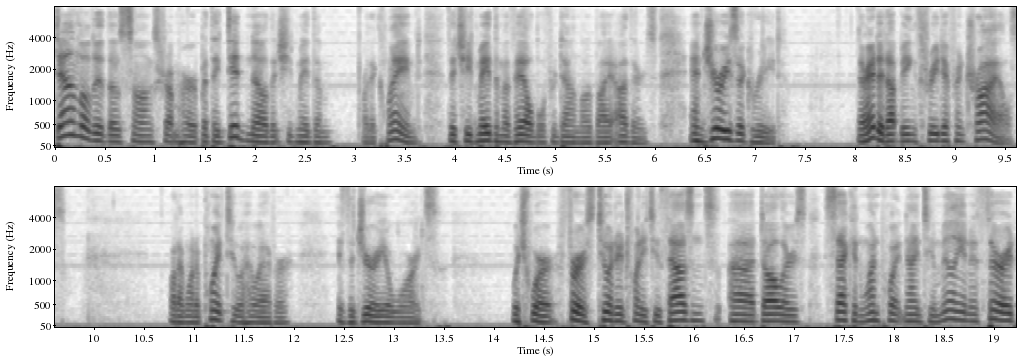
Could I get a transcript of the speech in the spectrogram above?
downloaded those songs from her, but they did know that she'd made them, or they claimed that she'd made them available for download by others. And juries agreed. There ended up being three different trials. What I want to point to, however, is the jury awards, which were first $222,000, uh, second $1.92 million, and third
